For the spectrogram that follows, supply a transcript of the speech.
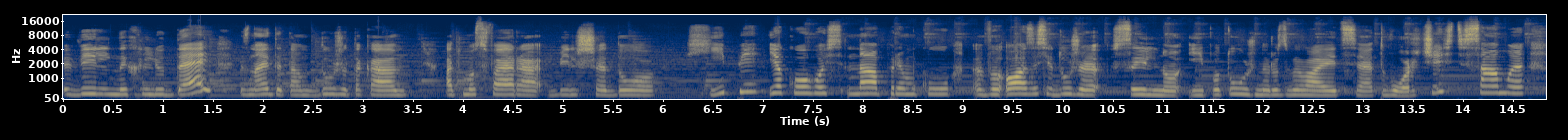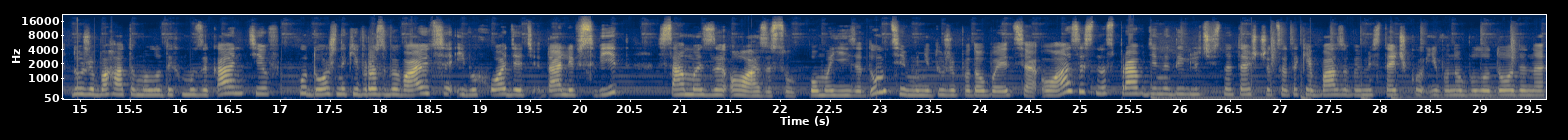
вільних людей. Знаєте, там дуже така атмосфера більше до. Хіпі якогось напрямку в Оазисі дуже сильно і потужно розвивається творчість саме. Дуже багато молодих музикантів, художників розвиваються і виходять далі в світ саме з Оазису. По моїй задумці, мені дуже подобається Оазис, насправді, не дивлячись на те, що це таке базове містечко, і воно було додане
